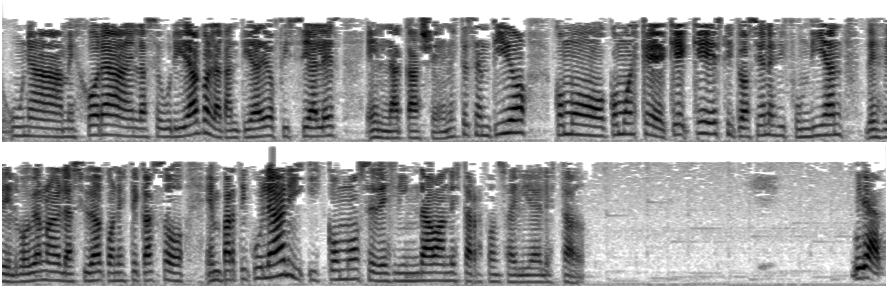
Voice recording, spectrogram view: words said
una mejora en la seguridad con la cantidad de oficiales en la calle. En este sentido, ¿cómo cómo, es que, qué, situaciones difundían desde el gobierno de la ciudad con este caso en particular y, cómo se deslindaban de esta responsabilidad del Estado. Mira,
